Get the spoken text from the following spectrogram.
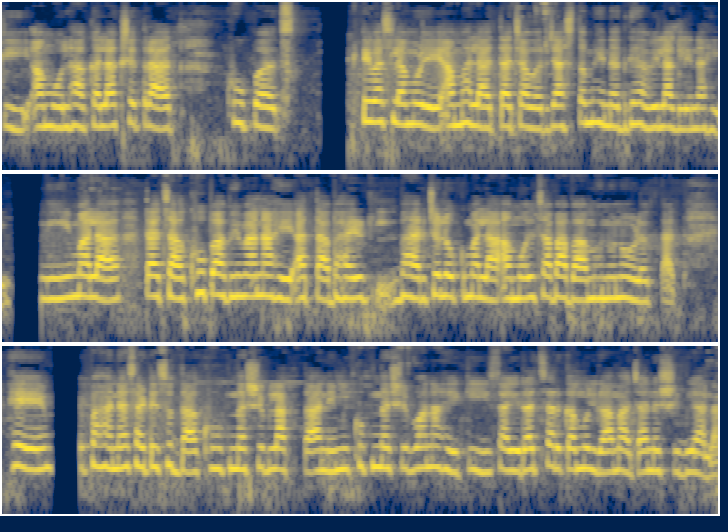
की अमोल हा कलाक्षेत्रात खूपच ॲक्टिव्ह असल्यामुळे आम्हाला त्याच्यावर जास्त मेहनत घ्यावी लागली नाही. आणि मला त्याचा खूप अभिमान आहे. आता बाहेर बाहेरचे लोक मला अमोलचा बाबा म्हणून ओळखतात. हे पाहण्यासाठी सुद्धा खूप नशीब लागतं आणि मी खूप नशीबवान आहे की साईराजसारखा मुलगा माझ्या नशिबी आला.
